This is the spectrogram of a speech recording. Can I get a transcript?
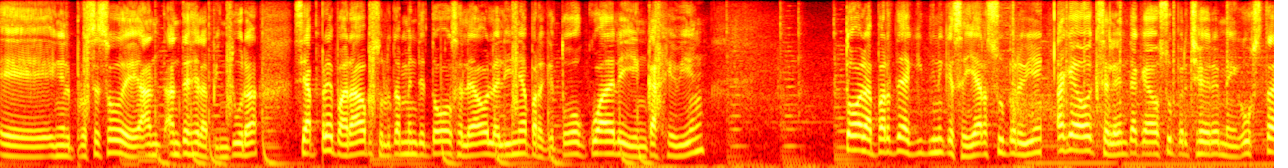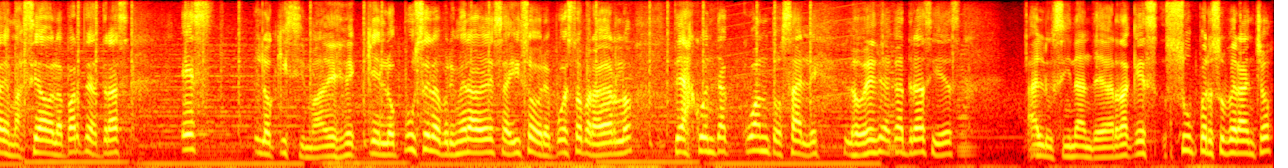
eh, en el proceso de antes de la pintura. Se ha preparado absolutamente todo, se le ha dado la línea para que todo cuadre y encaje bien. Toda la parte de aquí tiene que sellar súper bien. Ha quedado excelente, ha quedado súper chévere, me gusta demasiado. La parte de atrás es loquísima. Desde que lo puse la primera vez ahí sobrepuesto para verlo, te das cuenta cuánto sale. Lo ves de acá atrás y es alucinante. De verdad que es súper, súper ancho.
